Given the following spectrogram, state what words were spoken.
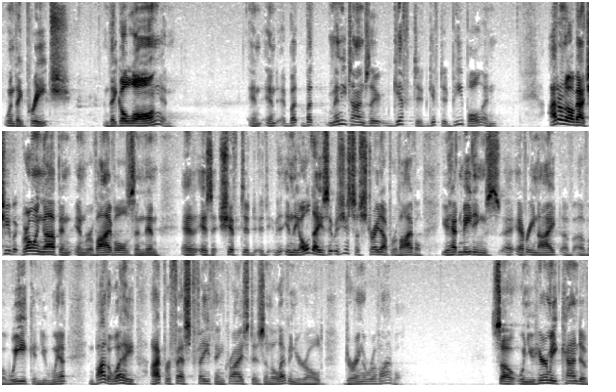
when they preach, and they go long, and and, and, but, but many times they're gifted, gifted people. And I don't know about you, but growing up in, in revivals and then as, it shifted, in the old days, it was just a straight up revival. You had meetings uh, every night of, of a week and you went. And by the way, I professed faith in Christ as an 11 year old during a revival. So when you hear me kind of,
